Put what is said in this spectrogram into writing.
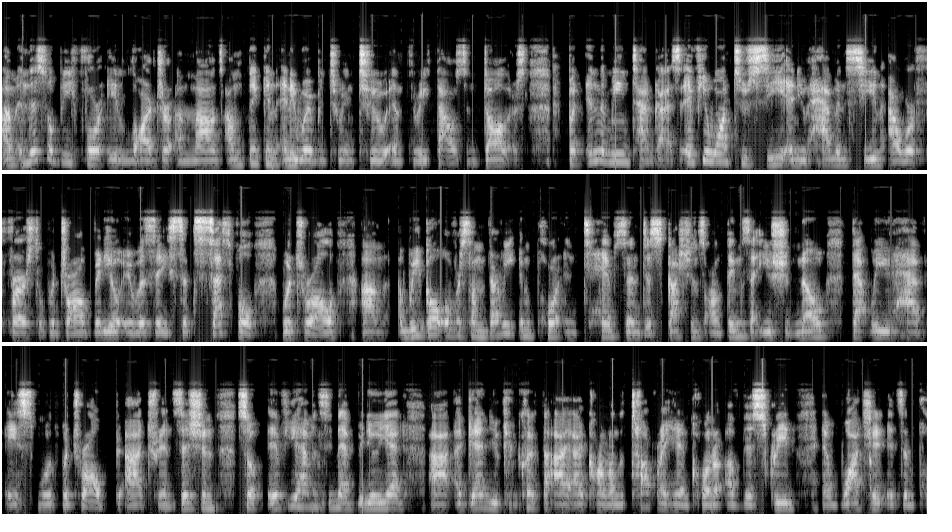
Um, and this will be for a larger amount. I'm thinking anywhere between two and three thousand dollars. But in the meantime, guys, if you want to see and you haven't seen our first withdrawal video, it was a successful withdrawal. Um, we go over some very important tips and discussions on things that you should know. That way, you have a smooth withdrawal uh, transition. So if you haven't seen that video yet, uh, again, you can click the eye icon on the top right hand corner of this screen and watch it. It's important,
